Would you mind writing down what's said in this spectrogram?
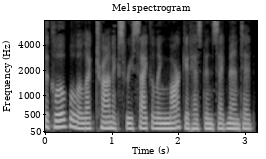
the global electronics recycling market has been segmented.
